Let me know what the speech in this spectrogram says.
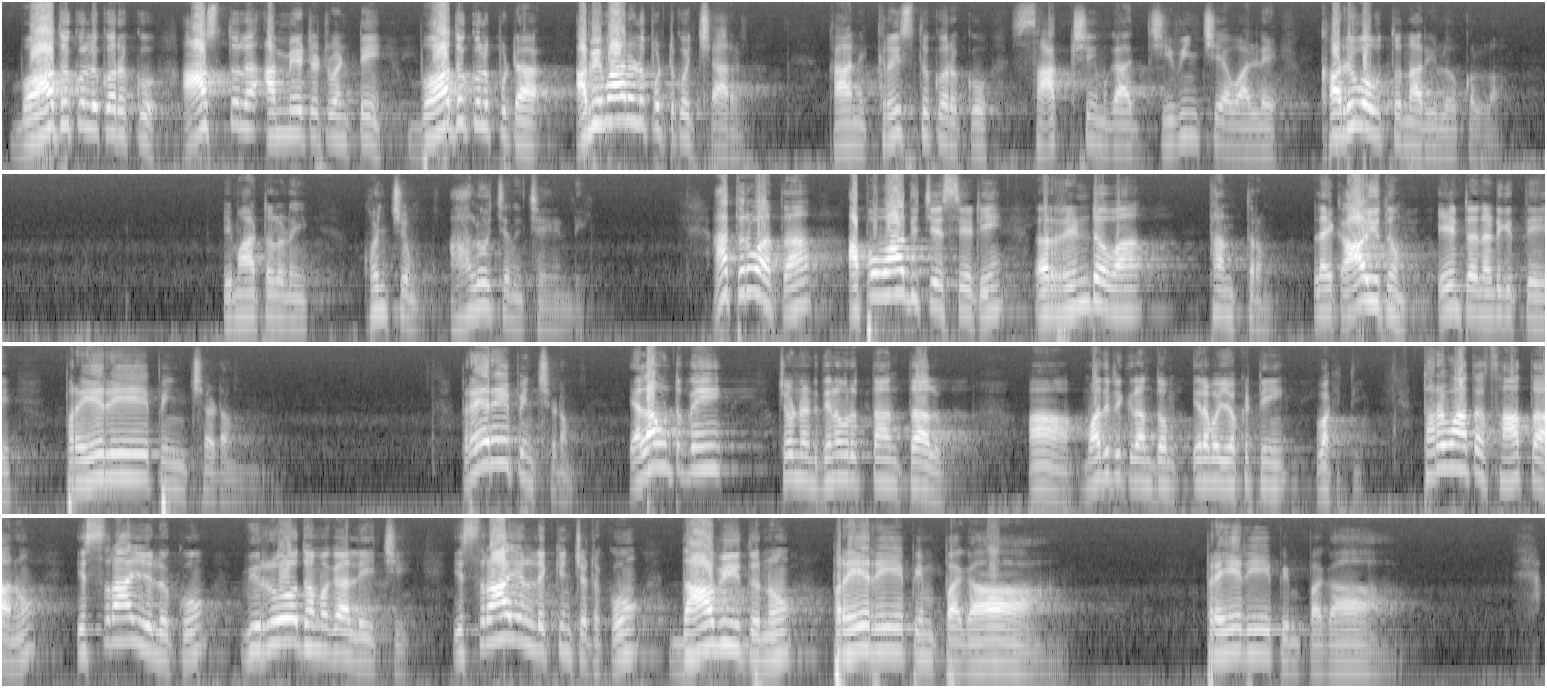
బోధకుల కొరకు ఆస్తులు అమ్మేటటువంటి బోధకులు పుట అభిమానులు పుట్టుకొచ్చారు. కానీ క్రీస్తు కొరకు సాక్ష్యంగా జీవించే వాళ్ళే కరువు అవుతున్నారు ఈ లోకంలో. ఈ మాటలని కొంచెం ఆలోచన చేయండి. ఆ తరువాత అపవాది చేసేటి రెండవ తంత్రం లేక ఆయుధం ఏంటని అడిగితే ప్రేరేపించడం. ప్రేరేపించడం. ఎలా ఉంటుంది? చూడండి దినవృత్తాంతాలు. మొదటి గ్రంథం ఇరవై ఒకటి ఒకటి. తర్వాత సాతాను ఇస్రాయేలుకు విరోధముగా లేచి ఇస్రాయిల్ లెక్కించుటకు దావీదును ప్రేరేపింపగా. ప్రేరేపింపగా.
